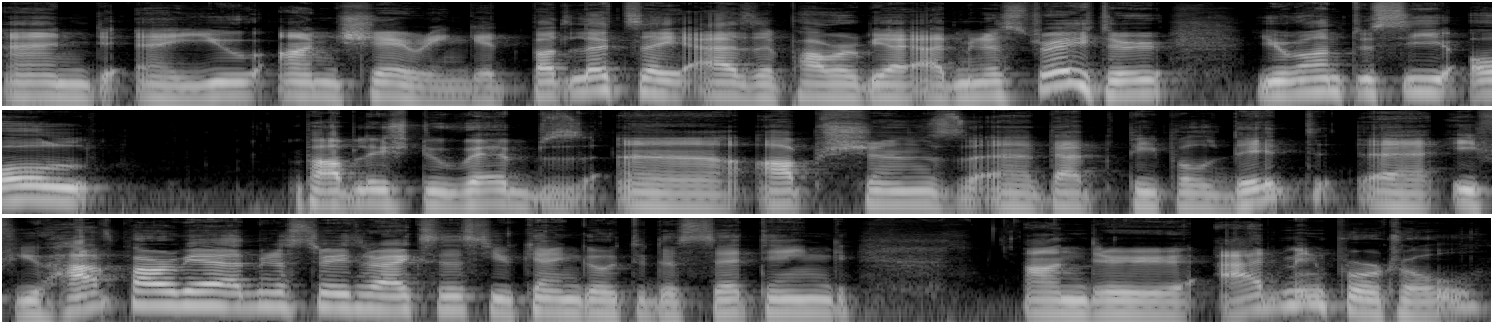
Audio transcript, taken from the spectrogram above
and uh, you unsharing it. But let's say as a Power BI administrator, you want to see all published to webs uh, options uh, that people did. Uh, if you have Power BI administrator access, you can go to the setting under admin portal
